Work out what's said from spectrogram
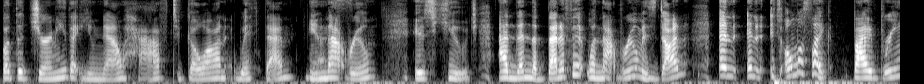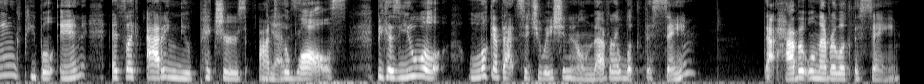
But the journey that you now have to go on with them in that room is huge. And then the benefit when that room is done, and and it's almost like by bringing people in, it's like adding new pictures onto the walls because you will look at that situation and it'll never look the same. That habit will never look the same.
